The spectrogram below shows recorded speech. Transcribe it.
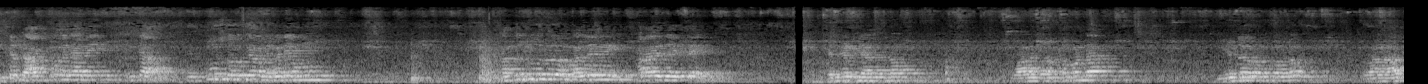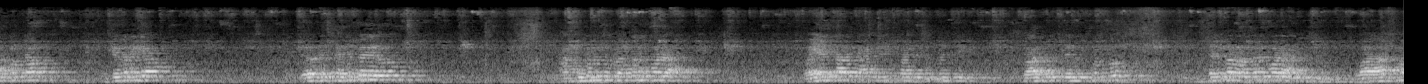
ఇంకా డాక్టర్లు కానీ ఇంకా ఎక్కువ సౌకర్యాలు ఇవ్వలేము. కందుకూరులో మళ్ళీ కాలేజ్ అయితే సెంటర్ చేస్తున్నాం. వాళ్ళు తప్పకుండా ఏదో రూపంలో వాళ్ళు ఆదుకుంటాం. చివరిగా ఎవరైతే చనిపోయారు ఆ కుటుంబ కూడా వైఎస్ఆర్ కాంగ్రెస్ పార్టీ సంబంధించి స్వాగతం తెలుపుకుంటూ చనిపోయిన కూడా వాళ్ళ ఆత్మ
